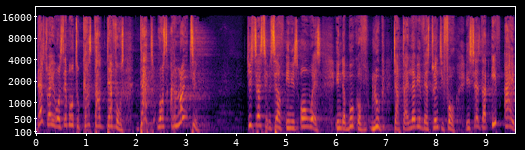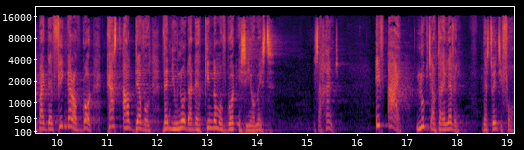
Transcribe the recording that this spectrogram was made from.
That's why he was able to cast out devils. That was anointing. Jesus himself, in his own words, in the book of Luke, chapter 11, verse 24, he says that if I, by the finger of God, cast out devils, then you know that the kingdom of God is in your midst. It's a hand. If I, Luke chapter 11, verse 24,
